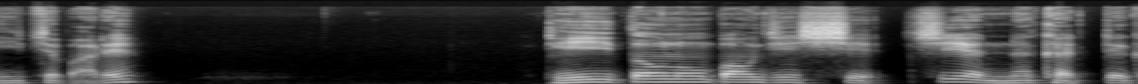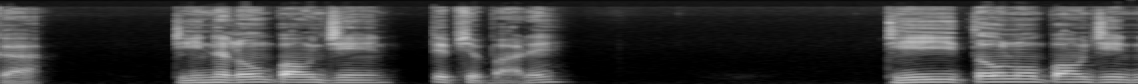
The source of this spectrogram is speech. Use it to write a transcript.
နည်းဖြစ်ပါတယ် ဒီဒီသုံးလုံးပေါင်းခြင်းရှစ်ရှစ်ရဲ့နက်ခတ်တစ်ကဒီနှလုံးပေါင်းခြင်းတစ်ဖြစ်ပါတယ်ဒီသုံးလုံးပေါင်းခြင်း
